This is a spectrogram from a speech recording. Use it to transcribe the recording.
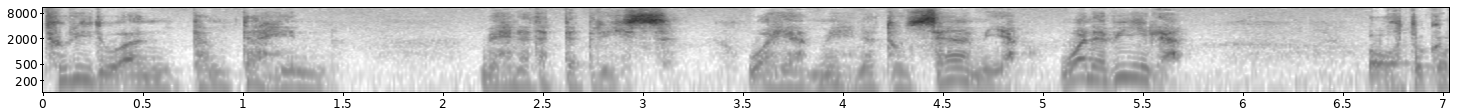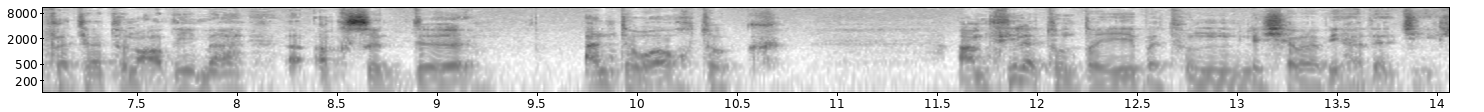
تريد أن تمتهن مهنة التدريس وهي مهنة سامية ونبيلة. أختك فتاة عظيمة. أقصد أنت وأختك أمثلة طيبة لشباب هذا الجيل.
